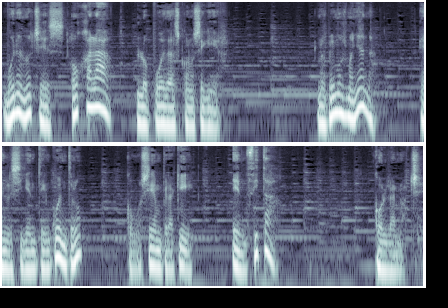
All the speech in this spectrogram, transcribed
Buenas noches, ojalá lo puedas conseguir. Nos vemos mañana en el siguiente encuentro, como siempre aquí, en cita con la noche.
